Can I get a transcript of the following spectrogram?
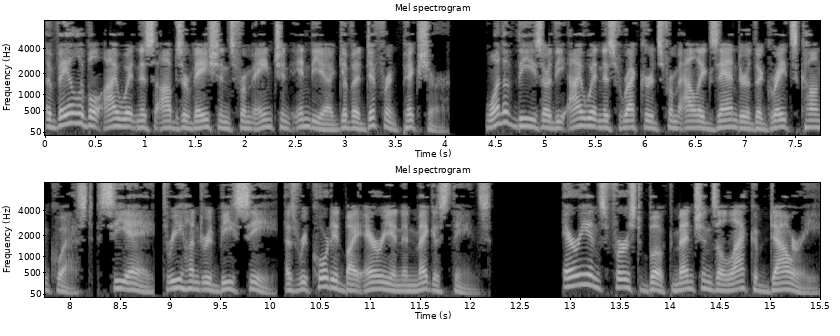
Available eyewitness observations from ancient India give a different picture. One of these are the eyewitness records from Alexander the Great's conquest ca. 300 BC, as recorded by Arrian and Megasthenes. Arrian's first book mentions a lack of dowry.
